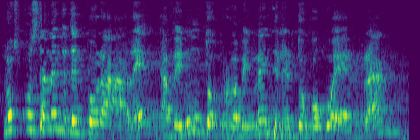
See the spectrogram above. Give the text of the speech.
Lo spostamento temporale, avvenuto probabilmente nel dopoguerra,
